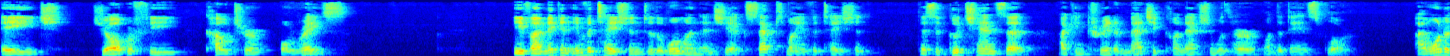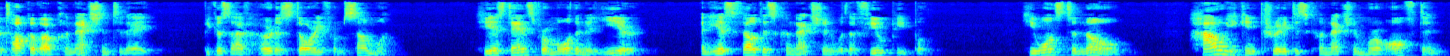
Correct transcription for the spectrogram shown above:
age, geography, culture, or race. If I make an invitation to the woman and she accepts my invitation, there's a good chance that I can create a magic connection with her on the dance floor. I want to talk about connection today because I've heard a story from someone. He has danced for more than a year and he has felt this connection with a few people. He wants to know how he can create this connection more often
